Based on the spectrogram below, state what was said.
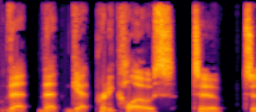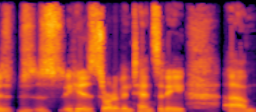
that, that get pretty close to to his sort of intensity. Um,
